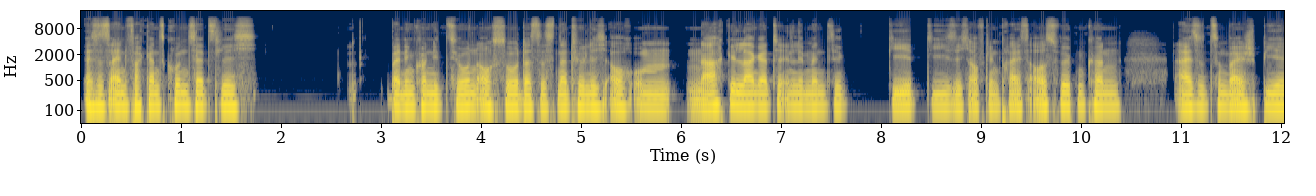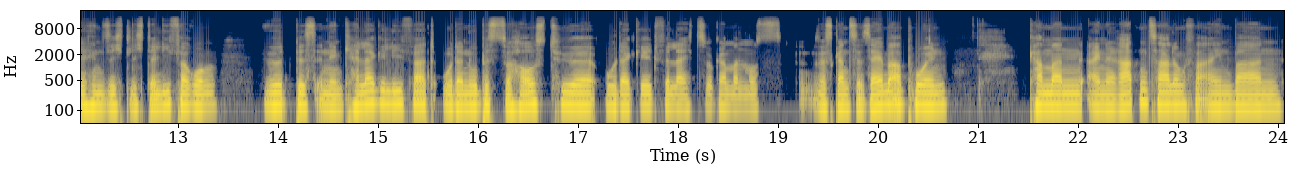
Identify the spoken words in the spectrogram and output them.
Es ist einfach ganz grundsätzlich bei den Konditionen auch so, dass es natürlich auch um nachgelagerte Elemente geht, die sich auf den Preis auswirken können. Also zum Beispiel hinsichtlich der Lieferung wird bis in den Keller geliefert oder nur bis zur Haustür oder gilt vielleicht sogar, man muss das Ganze selber abholen. Kann man eine Ratenzahlung vereinbaren?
